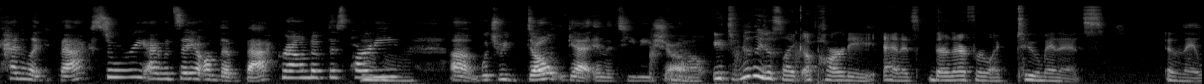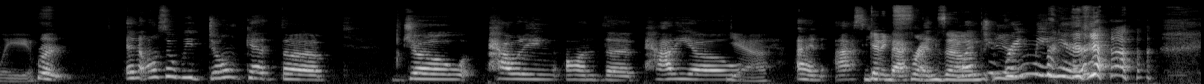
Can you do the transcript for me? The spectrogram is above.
kind of like backstory, I would say, on the background of this party, Mhm. um, which we don't get in the TV show. No, it's really just like a party, and it's they're there for like two minutes, and they leave. Right. And also, we don't get the Joe pouting on the patio Yeah. and asking Getting back, friend like, zoned. Why'd you Yeah. bring me here? yeah.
